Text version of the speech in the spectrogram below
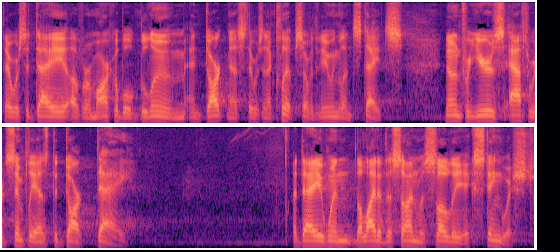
there was a day of remarkable gloom and darkness. There was an eclipse over the New England states, known for years afterwards simply as the dark day. A day when the light of the sun was slowly extinguished.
